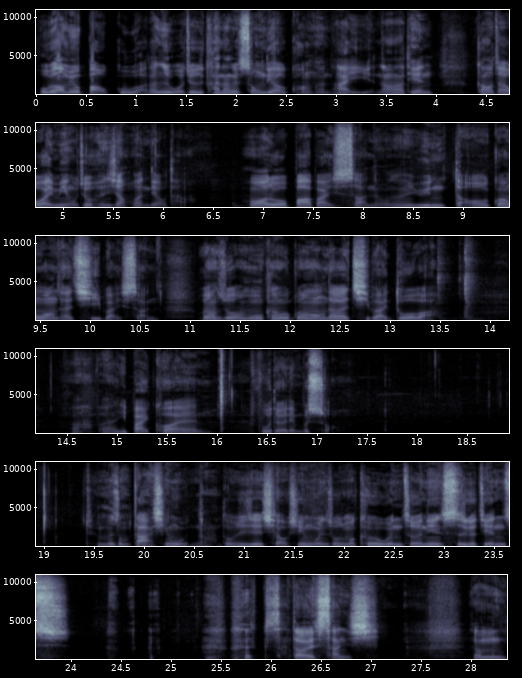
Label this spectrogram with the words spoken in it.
我不知道有没有保固啊，但是我就是看那个松掉框很碍眼，然后那天刚好在外面，我就很想换掉它。花了我八百三呢，我那晕倒，官网才七百三。我想说，我看过官网大概七百多吧，啊，反正一百块付得有点不爽。有没什么大新闻啊？都是一些小新闻，说什么柯文哲念四个坚持，到底三小？他们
